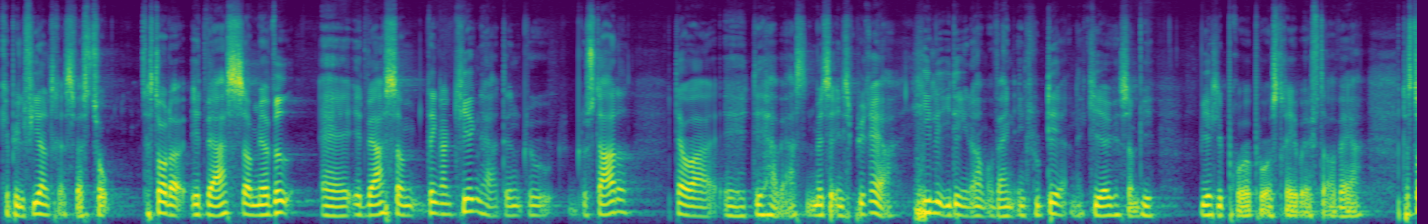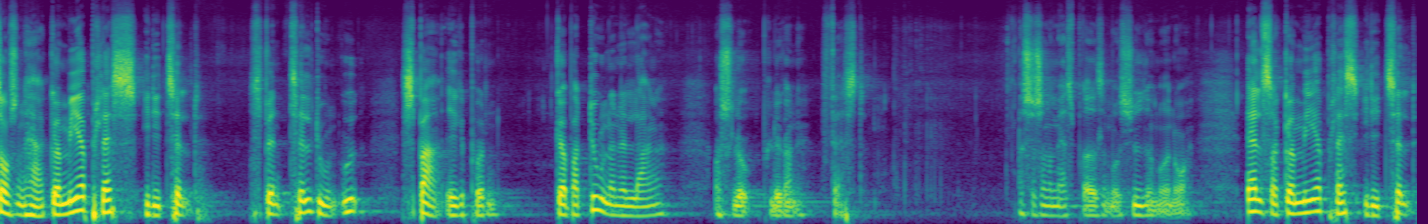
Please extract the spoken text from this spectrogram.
kapitel 54, vers 2, der står der et vers, som jeg ved øh, et vers, som dengang kirken her den blev, blev startet, der var øh, det her vers med til at inspirere hele ideen om at være en inkluderende kirke, som vi virkelig prøver på at stræbe efter at være. Der står sådan her, gør mere plads i dit telt. Spænd teltduen ud, spar ikke på den. Gør bardunerne lange og slå pløkkerne fast. Og så sådan noget med at sprede sig mod syd og mod nord. Altså, gør mere plads i dit telt.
